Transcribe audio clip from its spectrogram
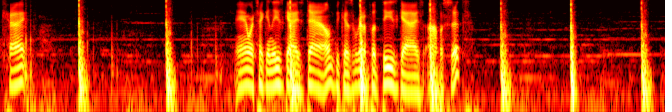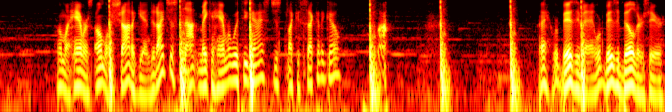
Okay. And we're taking these guys down because we're going to put these guys opposite. Oh, my hammer's almost shot again. Did I just not make a hammer with you guys just like a second ago? hey, we're busy, man. We're busy builders here.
